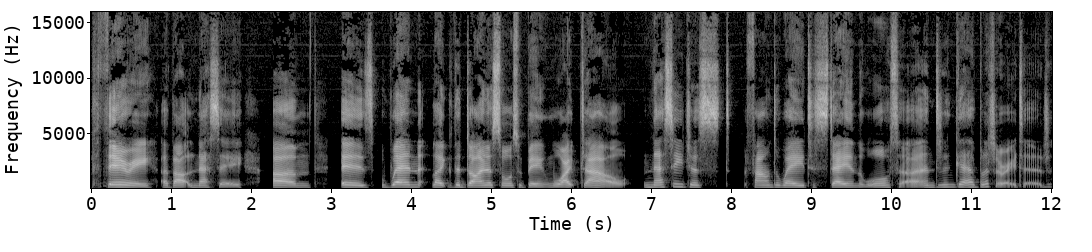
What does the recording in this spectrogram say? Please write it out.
theory about Nessie. Um, is when like the dinosaurs were being wiped out, Nessie just found a way to stay in the water and didn't get obliterated.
